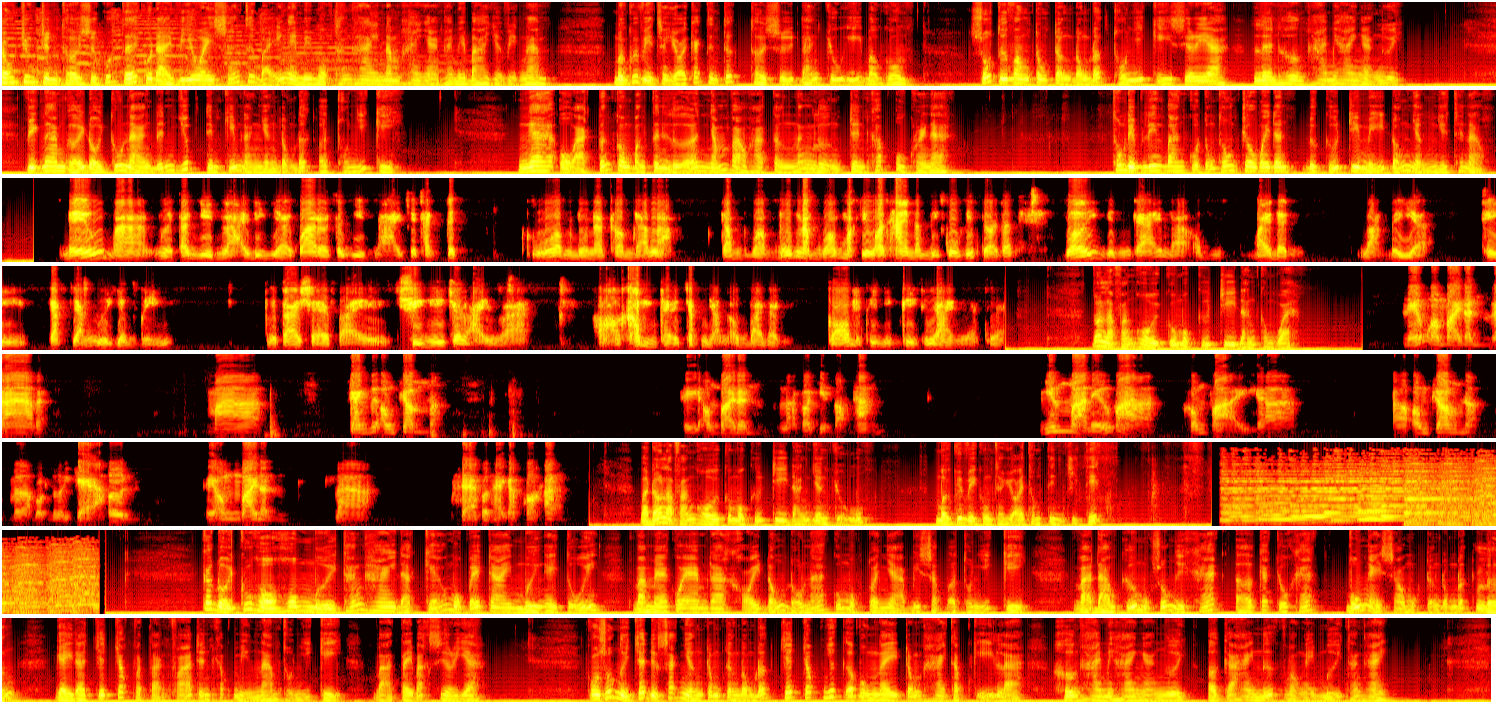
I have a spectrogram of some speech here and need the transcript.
Trong chương trình thời sự quốc tế của đài VOA sáng thứ Bảy ngày 11 tháng 2 năm 2023 giờ Việt Nam, mời quý vị theo dõi các tin tức thời sự đáng chú ý bao gồm số tử vong trong trận động đất Thổ Nhĩ Kỳ Syria lên hơn 22.000 người. Việt Nam gửi đội cứu nạn đến giúp tìm kiếm nạn nhân động đất ở Thổ Nhĩ Kỳ. Nga ồ ạt tấn công bằng tên lửa nhắm vào hạ tầng năng lượng trên khắp Ukraine. Thông điệp liên bang của Tổng thống Joe Biden được cử tri Mỹ đón nhận như thế nào? Nếu mà người ta nhìn lại đi giờ qua rồi ta nhìn lại cái thành tích của ông Donald Trump đã làm trong vòng 4 năm của ông mặc dù ở hai năm bị Covid rồi đó với những cái mà ông Biden làm bây giờ thì chắc chắn người dân Mỹ người ta sẽ phải suy nghĩ trở lại và họ không thể chấp nhận ông Biden có một cái nhiệm kỳ thứ hai nữa thưa anh. Đó là phản hồi của một cử tri đảng Cộng hòa. nếu ông Biden ra đó mà tranh với ông Trump á, thì ông Biden là có triển vọng thắng nhưng mà nếu mà không phải à, à, ông Trump đó mà là một người trẻ hơn thì ông Biden là sẽ có thể gặp khó khăn Và đó là phản hồi của một cử tri đảng Dân Chủ. Mời quý vị cùng theo dõi thông tin chi tiết. Các đội cứu hộ hôm 10 tháng 2 đã kéo một bé trai 10 ngày tuổi và mẹ của em ra khỏi đống đổ nát của một tòa nhà bị sập ở Thổ Nhĩ Kỳ và đào cứu một số người khác ở các chỗ khác 4 ngày sau một trận động đất lớn gây ra chết chóc và tàn phá trên khắp miền Nam Thổ Nhĩ Kỳ và Tây Bắc Syria. Con số người chết được xác nhận trong trận động đất chết chóc nhất ở vùng này trong hai thập kỷ là hơn 22.000 người ở cả hai nước vào ngày 10 tháng 2.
